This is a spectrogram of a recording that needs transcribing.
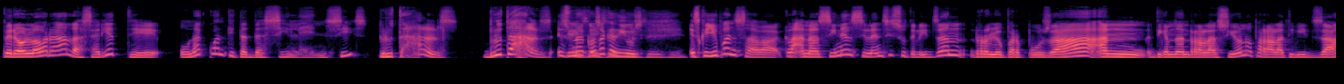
però alhora la sèrie té una quantitat de silencis brutals. Brutals! És Sí, una sí, cosa sí, que sí, dius... Sí, sí, És que jo pensava, clar, en el cine els silencis s'utilitzen, rotllo, per posar en, diguem-ne, en relació, no? per relativitzar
